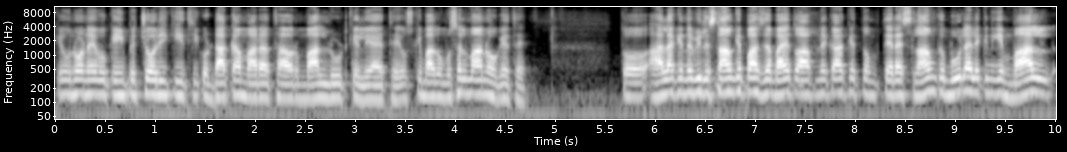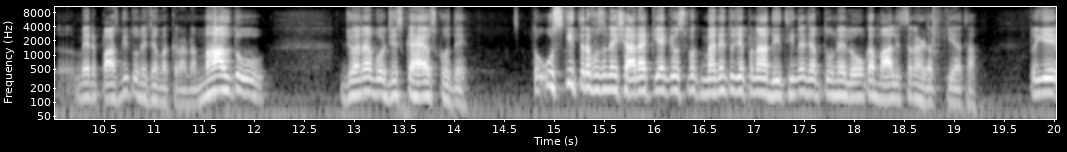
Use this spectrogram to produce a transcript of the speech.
کہ انہوں نے وہ کہیں پہ چوری کی تھی، کوئی ڈاکہ مارا تھا اور مال لوٹ کے لے آئے تھے، اس کے بعد وہ مسلمان ہو گئے تھے۔ تو حالانکہ نبی الاسلام کے پاس جب آئے تو آپ نے کہا کہ تم تیرا اسلام قبول ہے، لیکن یہ مال میرے پاس نہیں، تو نے جمع کرانا۔ مال تو جو ہے نا، وہ جس کا ہے، اس کو دے۔ تو اس کی طرف اس نے اشارہ کیا کہ اس وقت میں نے تجھے پناہ دی تھی نا، جب تو نے لوگوں کا مال اس طرح ہڑپ کیا تھا۔ تو یہ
